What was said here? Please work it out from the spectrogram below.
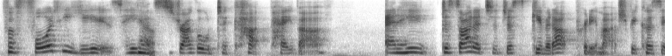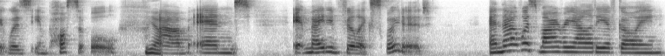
For 40 years, he Yeah. had struggled to cut paper. And he decided to just give it up pretty much because it was impossible. Yeah. Um, and it made him feel excluded. And that was my reality of going,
